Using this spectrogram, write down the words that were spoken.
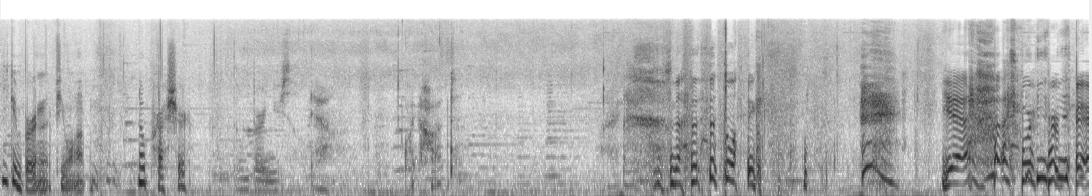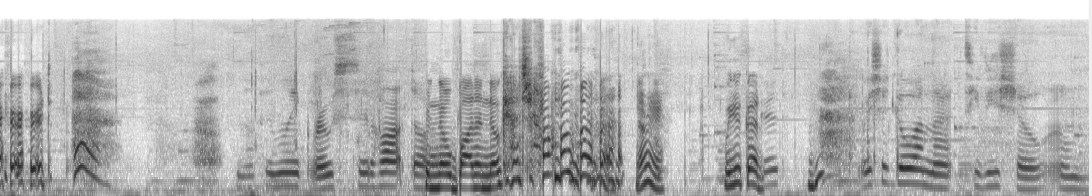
You can burn it if you want. No pressure. Don't burn yourself. Yeah, quite hot. Nothing like, yeah, we're prepared. Nothing like roasted hot dog. no bun and no ketchup. no, we get good. Good. We should go on that TV show, um,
